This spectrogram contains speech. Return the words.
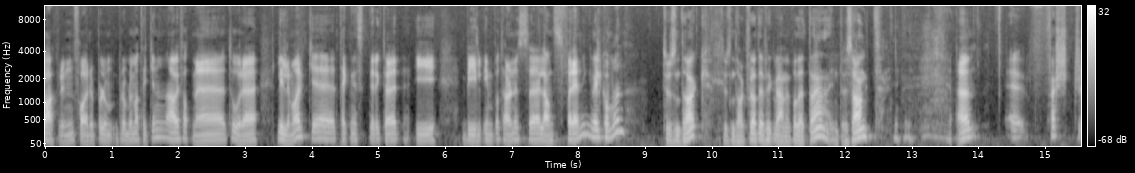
bakgrunnen for problematikken, har vi fått med Tore Lillemork, uh, teknisk direktør i Bilimportørenes Landsforening. Velkommen. Tusen takk. Tusen takk for at jeg fikk være med på dette. Interessant. først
